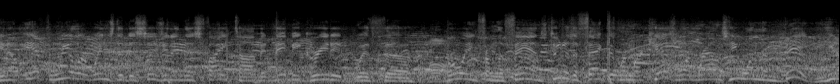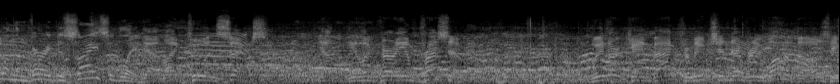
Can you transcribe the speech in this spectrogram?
You know, if Wheeler wins the decision in this fight, Tom, it may be greeted with uh, booing from the fans due to the fact that when Marquez won rounds, he won them big. He won them very decisively. Yeah, like two and six. Yep, he looked very impressive. Wheeler came back from each and every one of those. He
